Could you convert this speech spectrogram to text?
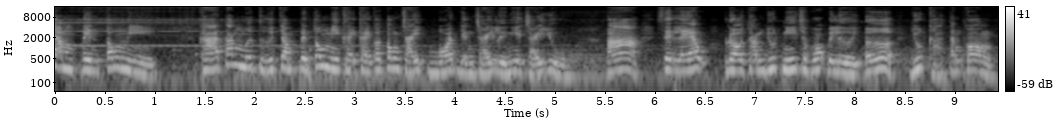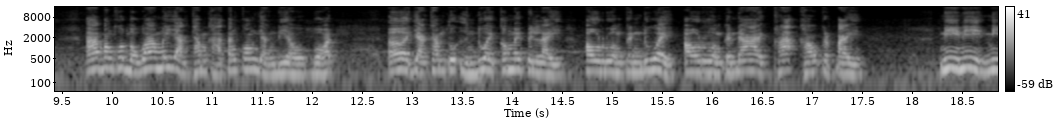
จำเป็นต้องมีขาตั้งมือถือจำเป็นต้องมีใคร ๆ ก็ต้องใช้บอสยังใช้เลยเนี่ยใช้อยู่ อ่า เสร็จแล้วเราทำยุทธนี้เฉพาะไปเลย เออ ยุทธขาตั้งกล้อง อ่า บางคนบอกว่าไม่อยากทำขาตั้งกล้องอย่างเดียวบอส เออ อยากทำตัวอื่นด้วยก็ไม่เป็นไร เอารวมกันด้วย เอารวมกันได้ คละเขากันไป นี่นี่มี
